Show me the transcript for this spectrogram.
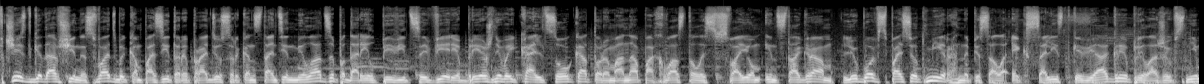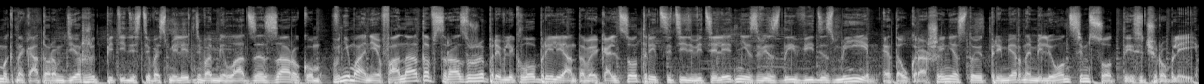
В честь годовщины свадьбы композитор и продюсер Константин Меладзе подарил певице Вере Брежневой кольцо, которым она похвасталась в своем инстаграм. «Любовь спасет мир», написала экс-солистка Виагры, приложив снимок, на котором держит 58-летнего Меладзе за руку. Внимание фанатов сразу же привлекло бриллиантовое кольцо 39-летней звезды в виде змеи. Это украшение стоит примерно миллион семьсот тысяч рублей.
